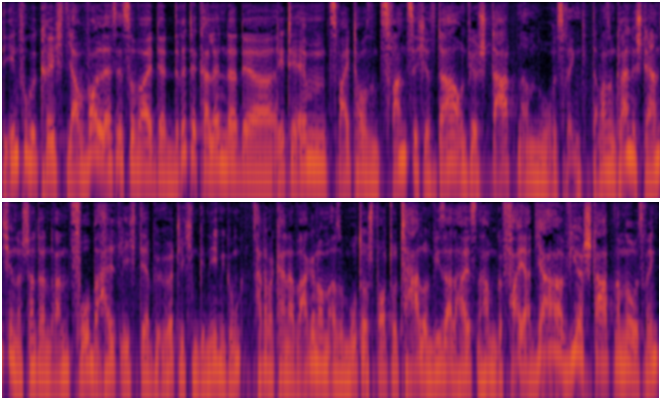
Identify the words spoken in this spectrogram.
die Info gekriegt, jawohl, es ist soweit, der dritte Kalender der DTM 2020 ist da und wir starten am Norrisring. Da war so ein kleines Sternchen, da stand dann dran, vorbehaltlich der behördlichen Genehmigung. Hat aber keiner wahrgenommen, also Motorsport Total und wie sie alle heißen, haben gefeiert. Ja, wir starten am Norrisring.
